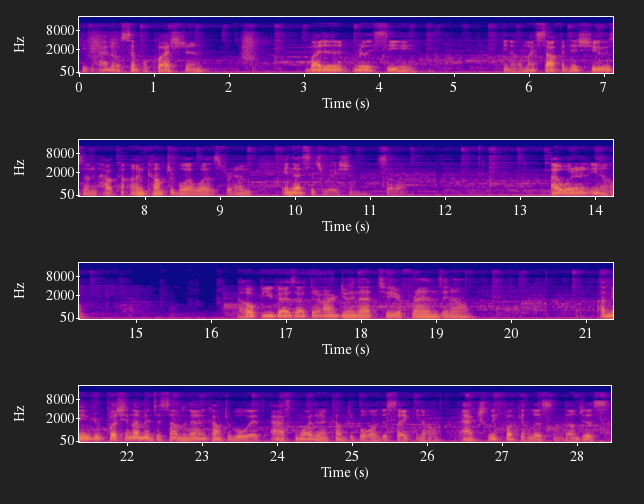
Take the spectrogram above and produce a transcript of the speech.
he could handle a simple question. But I didn't really see, you know, myself in his shoes and how co- uncomfortable it was for him in that situation. So I wouldn't, you know, I hope you guys out there aren't doing that to your friends, you know. I mean, if you're pushing them into something they're uncomfortable with, ask them why they're uncomfortable and just like, you know, actually fucking listen. Don't just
